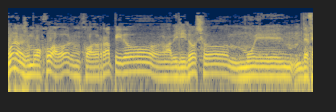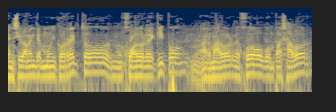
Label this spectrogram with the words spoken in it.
Bueno, es un buen jugador, un jugador rápido, habilidoso, muy defensivamente muy correcto, un jugador de equipo, armador de juego, buen pasador.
